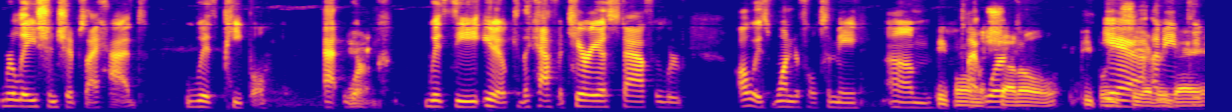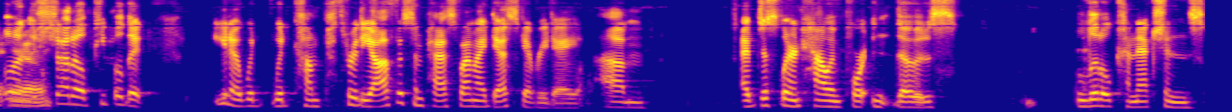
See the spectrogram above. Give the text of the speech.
relationships I had with people at Yeah. work, with the you know the cafeteria staff who were always wonderful to me. Um, People on the work. shuttle, people you see yeah, I mean, day, people yeah. the shuttle, people that you know would would come through the office and pass by my desk every day. Um, I've just learned how important those little connections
